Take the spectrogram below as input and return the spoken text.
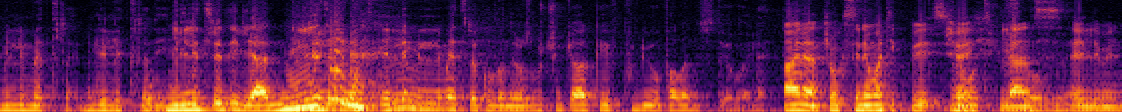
Milimetre. Mililitre değil. mililitre değil ya. Mililitre mi? Milimetre, 50 milimetre kullanıyoruz. Bu çünkü arkayı flu falan istiyor böyle. Aynen çok sinematik bir Sinematik şey. bir şey lens oluyor. 50 milim.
